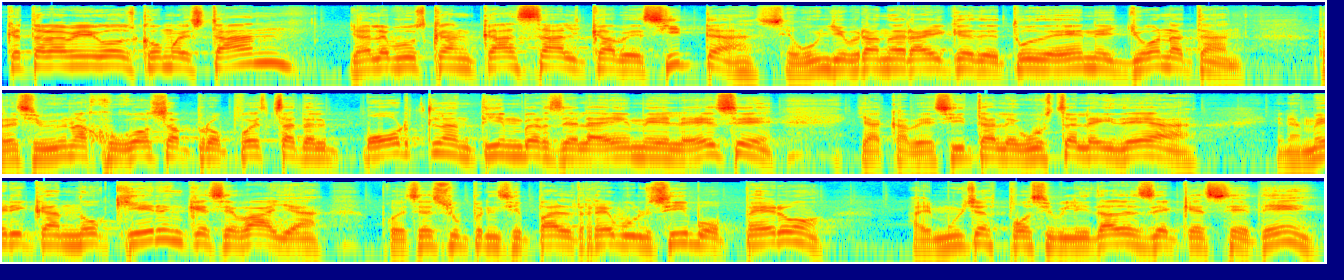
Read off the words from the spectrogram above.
¿Qué tal amigos? ¿Cómo están? Ya le buscan casa al cabecita. Según Gibran Araike de TUDN, Jonathan recibió una jugosa propuesta del Portland Timbers de la MLS y a cabecita le gusta la idea. En América no quieren que se vaya, pues es su principal revulsivo, pero hay muchas posibilidades de que se dé.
